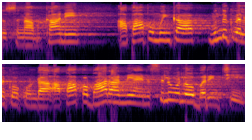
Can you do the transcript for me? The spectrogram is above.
చూస్తున్నాం. కానీ ఆ పాపము ఇంకా ముందుకు వెళ్ళకోకుండా ఆ పాప భారాన్ని ఆయన సిలువలో భరించి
